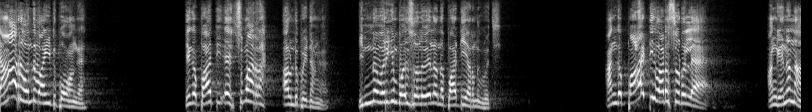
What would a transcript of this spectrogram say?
யார் வந்து வாங்கிட்டு போவாங்க? எங்கள் பாட்டி ஏ சுமாரா அப்படின்ட்டு போயிட்டாங்க. இன்ன வரைக்கும் பதில் சொல்லவே இல்லை அந்த பாட்டி இறந்து போச்சு. அங்கே பாட்டி வடை சுடலை. அங்கே என்னன்னா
